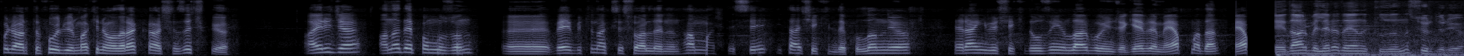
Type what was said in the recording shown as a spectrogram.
full artı full bir makine olarak karşınıza çıkıyor. Ayrıca ana depomuzun e, ve bütün aksesuarlarının ham maddesi ithal şekilde kullanılıyor. Herhangi bir şekilde uzun yıllar boyunca gevreme yapmadan yap- e, darbelere dayanıklılığını sürdürüyor.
